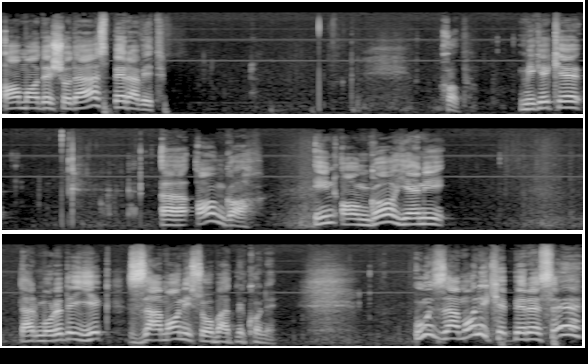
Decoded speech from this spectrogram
آماده شده است بروید. خب میگه که آنگاه. این آنگاه یعنی در مورد یک زمانی صحبت می‌کنه. اون زمانی که برسه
